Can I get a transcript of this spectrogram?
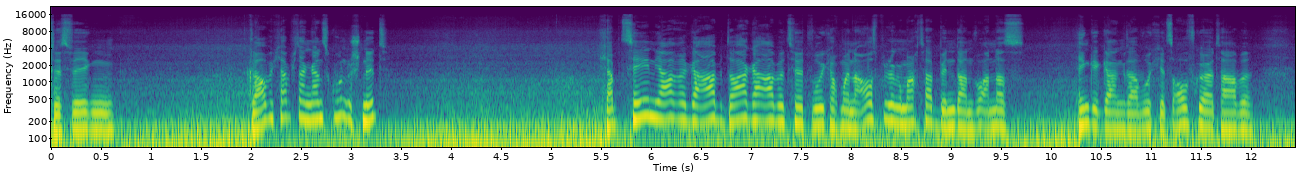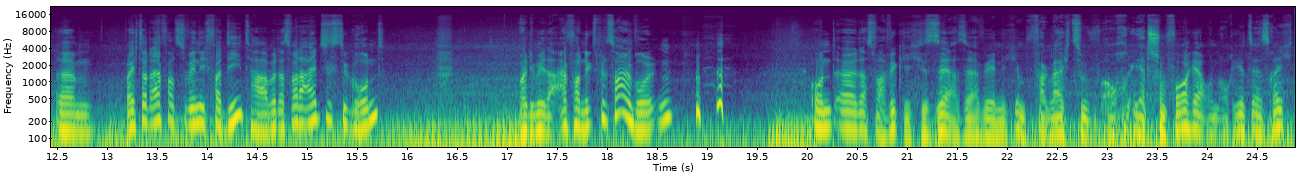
Deswegen glaube ich, habe ich da einen ganz guten Schnitt. Ich habe zehn Jahre da gearbeitet, wo ich auch meine Ausbildung gemacht habe, bin dann woanders hingegangen, da wo ich jetzt aufgehört habe, ähm, weil ich dort einfach zu wenig verdient habe. Das war der einzigste Grund, weil die mir da einfach nichts bezahlen wollten. Und äh, das war wirklich sehr, sehr wenig im Vergleich zu auch jetzt schon vorher und auch jetzt erst recht.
